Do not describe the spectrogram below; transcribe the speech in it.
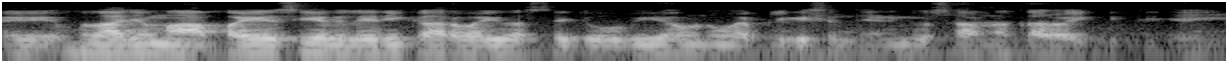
ਇਹ ਮੁਲਾਜ਼ਮ ਆਪ ਆਏ ਸੀ। ਅਗਲੇਰੀ ਕਾਰਵਾਈ ਵਾਸਤੇ ਜੋ ਵੀ ਹੈ ਹੁਣ ਉਹ ਐਪਲੀਕੇਸ਼ਨ ਦੇਣਗੇ, ਉਸ ਹਿਸਾਬ ਨਾਲ ਕਾਰਵਾਈ ਕੀਤੀ ਜਾਏਗੀ।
